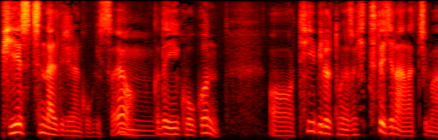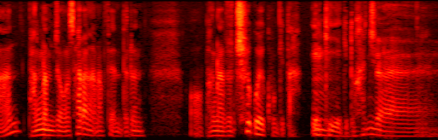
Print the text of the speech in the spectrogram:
비에 스친 날들이라는 곡이 있어요. 음. 근데 이 곡은 어 TV를 통해서 히트되지는 않았지만 박남정을 사랑하는 팬들은 어 박남정 최고의 곡이다. 이렇게 음. 얘기도 하죠. 네. 네.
